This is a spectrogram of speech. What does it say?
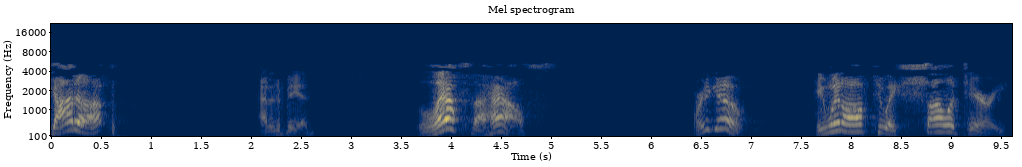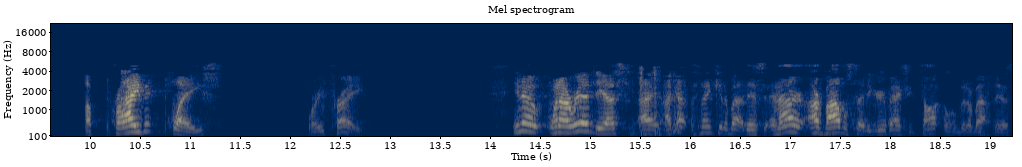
got up out of the bed, left the house. Where'd he go? He went off to a solitary, a private place where he prayed. You know, when I read this, I, I got thinking about this, and our, our Bible study group actually talked a little bit about this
